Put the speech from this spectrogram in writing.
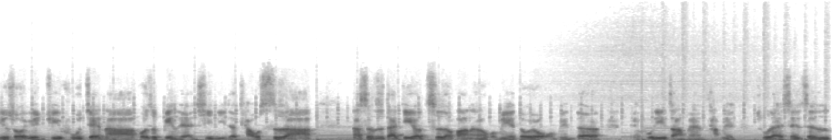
比如说远距复健啊，或是病人心理的调试啊，那甚至在第二次的话呢，我们也都有我们的护理长们他们出来现身。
